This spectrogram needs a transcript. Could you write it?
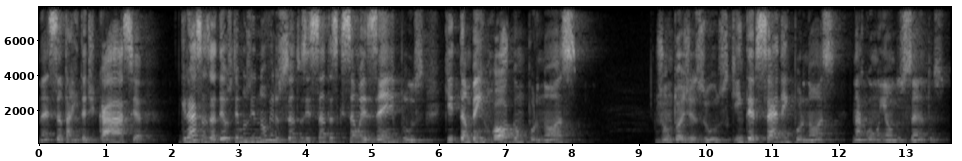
né, Santa Rita de Cássia, Graças a Deus temos inúmeros santos e santas que são exemplos, que também rogam por nós junto a Jesus, que intercedem por nós na comunhão dos santos.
